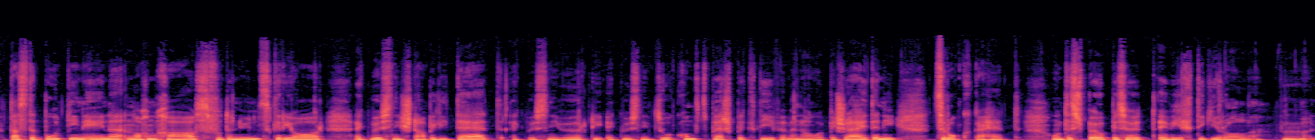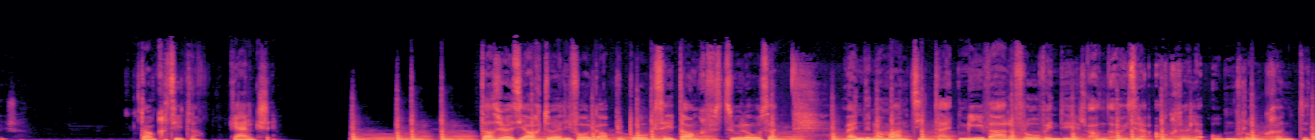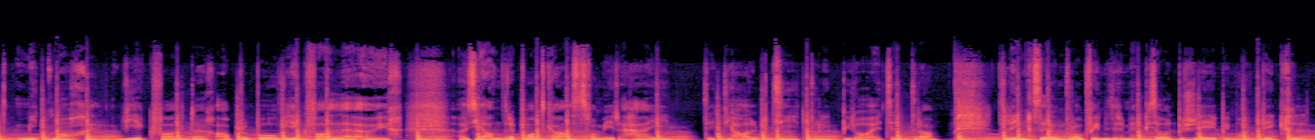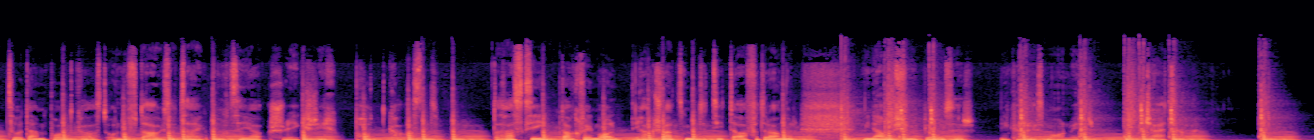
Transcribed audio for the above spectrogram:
dass der Putin ihnen nach dem Chaos der 90er Jahre eine gewisse Stabilität, eine gewisse Würde, eine gewisse Zukunftsperspektive, wenn auch eine bescheidene, zurückgegeben hat. Und das spielt bis heute eine wichtige Rolle für die hm. Menschen. Danke, Zita. Gerne geschehen. Das war unsere aktuelle Folge «Apropos». Danke fürs Zuhören. Wenn ihr noch mal Zeit habt, wir wären froh, wenn ihr an unserer aktuellen Umfrage könntet mitmachen Wie gefällt euch «Apropos»? Wie gefallen euch unsere anderen Podcasts von mir «Heim», «Dritte Halbzeit», «Politbüro» etc.? Den Link zu der Umfrage findet ihr im Episodenbeschrieb, im Artikel zu diesem Podcast und auf tagesanzeiger.ch-podcast. Das war's. Danke vielmals. Ich habe geschwätzt mit der Zeit Affendranger. Mein Name ist Philipp Loser. Wir hören uns morgen wieder. Ciao. Thank you.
